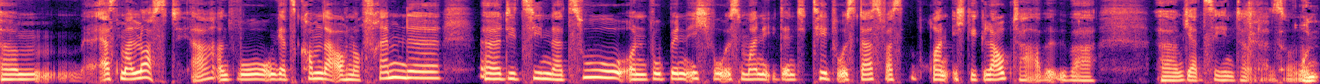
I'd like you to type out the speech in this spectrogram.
ähm, erstmal lost, ja. Und wo jetzt kommen da auch noch Fremde, äh, die ziehen dazu und wo bin ich, wo ist meine Identität, wo ist das, was woran ich geglaubt habe über äh, Jahrzehnte oder so. Ne? Und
